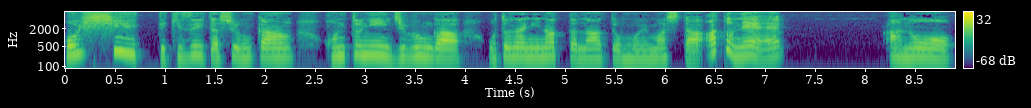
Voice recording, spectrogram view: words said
美味しいって気づいた瞬間、本当に自分が大人になったなって思いました。あとね、あの、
